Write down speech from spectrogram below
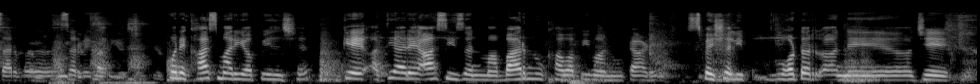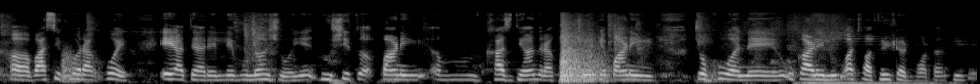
સર્વે કરીએ છીએ. લોકોને ખાસ મારી અપીલ છે કે અત્યારે આ સિઝનમાં બહારનું ખાવા પીવાનું ટાળે. સ્પેશિયલી વોટર અને જે વાસી ખોરાક હોય એ અત્યારે લેવું ન જોઈએ. દૂષિત પાણી ખાસ ધ્યાન રાખવું જોઈએ કે પાણી ચોખ્ખું અને ઉકાળેલું અથવા ફિલ્ટર્ડ વોટર પીવે.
